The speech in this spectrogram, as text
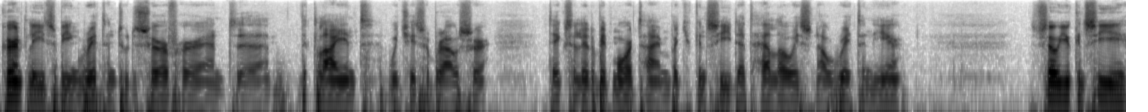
Currently it's being written to the server and uh, the client, which is a browser, takes a little bit more time, but you can see that hello is now written here. So you can see,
